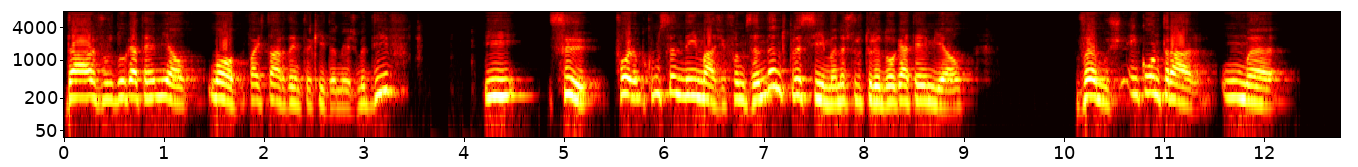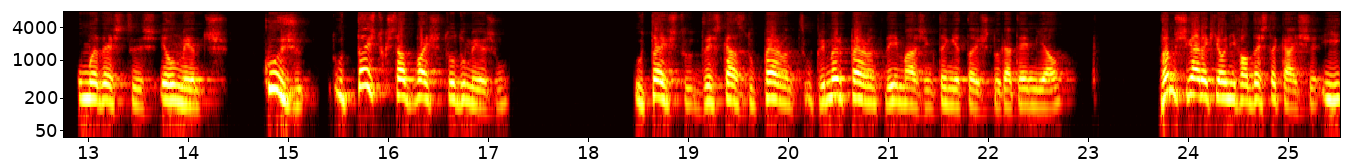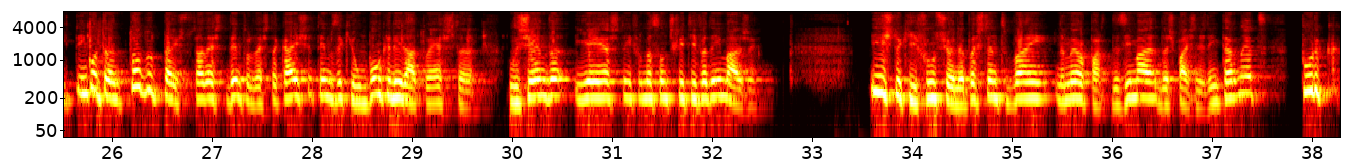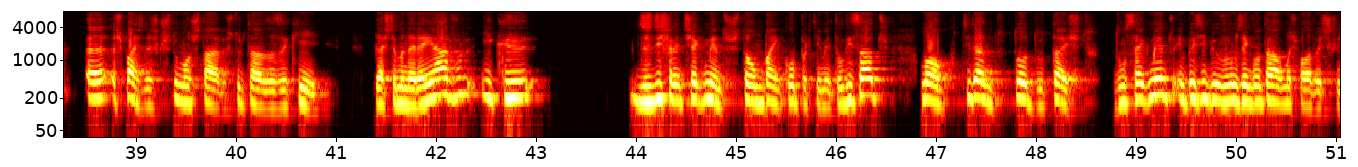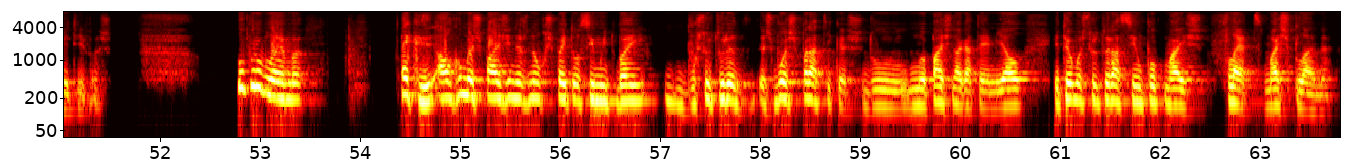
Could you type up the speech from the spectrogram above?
da árvore do HTML. Logo, vai estar dentro aqui da mesma div e se for, começando na imagem, formos andando para cima na estrutura do HTML, vamos encontrar uma, uma destes elementos cujo o texto que está debaixo todo o mesmo, o texto, neste caso do parent, o primeiro parent da imagem que tenha texto no HTML, Vamos chegar aqui ao nível desta caixa e encontrando todo o texto que está dentro desta caixa, temos aqui um bom candidato a esta legenda e a esta informação descritiva da imagem. Isto aqui funciona bastante bem na maior parte das, das páginas da internet, porque uh, as páginas costumam estar estruturadas aqui desta maneira em árvore e que os diferentes segmentos estão bem compartimentalizados. Logo, tirando todo o texto de um segmento, em princípio vamos encontrar algumas palavras descritivas. O problema é que algumas páginas não respeitam assim muito bem a estrutura, as boas práticas de uma página HTML e tem uma estrutura assim um pouco mais flat, mais plana.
